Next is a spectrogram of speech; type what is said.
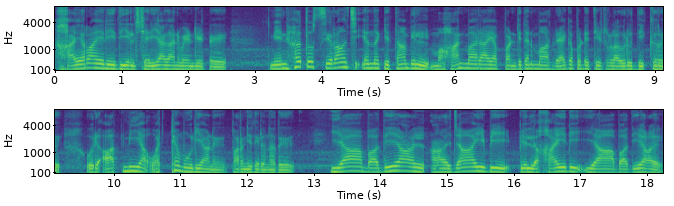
ഹയറായ രീതിയിൽ ശരിയാകാൻ വേണ്ടിയിട്ട് മിൻഹത്തു സിറാജ് എന്ന കിതാബിൽ മഹാന്മാരായ പണ്ഡിതന്മാർ രേഖപ്പെടുത്തിയിട്ടുള്ള ഒരു ദിക്ർ ഒരു ആത്മീയ ഒറ്റമൂലിയാണ് പറഞ്ഞു തരുന്നത്. യാ ബദിയാൽ അജായിബി ബിൽ ഹൈരി യാ ബദിയ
